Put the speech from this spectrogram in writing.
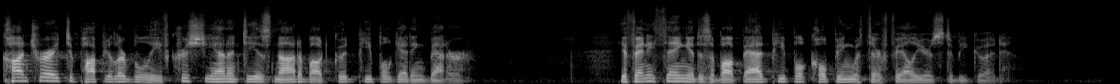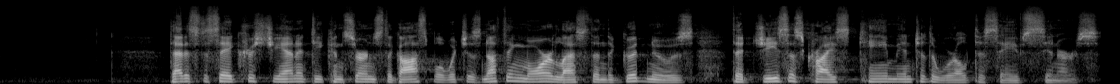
Contrary to popular belief, Christianity is not about good people getting better. If anything, it is about bad people coping with their failures to be good. That is to say, Christianity concerns the gospel, which is nothing more or less than the good news that Jesus Christ came into the world to save sinners.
